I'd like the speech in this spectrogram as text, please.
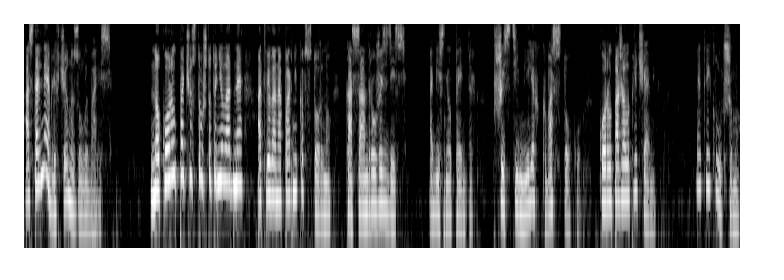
Остальные облегченно заулыбались. Но Корл, почувствовав что-то неладное, отвела напарника в сторону. «Кассандра уже здесь», — объяснил Пейнтер в шести милях к востоку. Корл пожала плечами. Это и к лучшему.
